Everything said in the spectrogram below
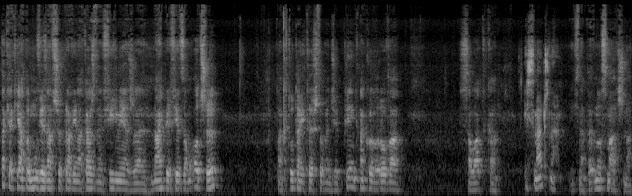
Tak jak ja to mówię zawsze prawie na każdym filmie, że najpierw jedzą oczy. Tak, tutaj też to będzie piękna, kolorowa sałatka I smaczne. i na pewno smaczna.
